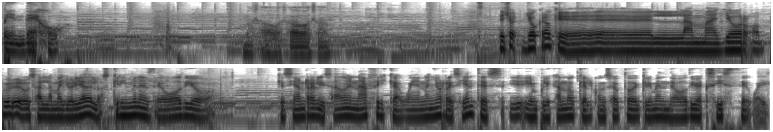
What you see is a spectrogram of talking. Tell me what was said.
pendejo. Basado, basado, basado. De hecho, yo creo que la mayor, o sea, la mayoría de los crímenes de odio que se han realizado en África, güey, en años recientes, implicando que el concepto de crimen de odio existe, güey,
